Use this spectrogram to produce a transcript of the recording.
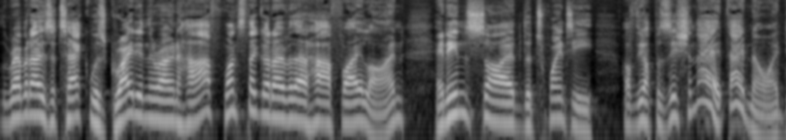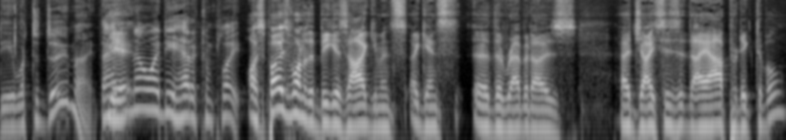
the Rabbitohs' attack was great in their own half. Once they got over that halfway line and inside the twenty of the opposition, they had, they had no idea what to do, mate. They Yeah. had no idea how to complete. I suppose one of the biggest arguments against uh, the Rabbitohs, uh, Jace, is that they are predictable.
